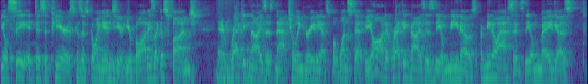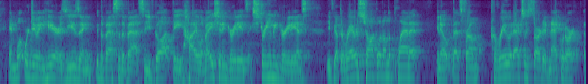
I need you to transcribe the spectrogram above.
you'll see it disappears because it's going into you. Your body's like a sponge and it recognizes natural ingredients. But one step beyond, it recognizes the aminos, amino acids, the omegas. And what we're doing here is using the best of the best. So you've got the high elevation ingredients, extreme ingredients. You've got the rarest chocolate on the planet. You know, that's from Peru. It actually started in Ecuador. Uh,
